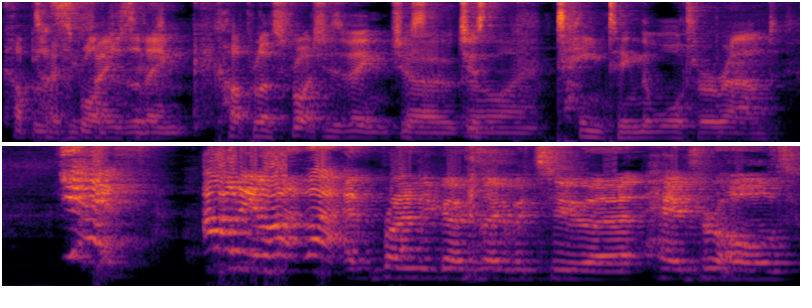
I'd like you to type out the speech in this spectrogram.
Couple of Totally splotches of ink. Couple of splotches of ink just, Go, go just away. tainting the water around. Yes! How do you like that? And Brandi goes over to uh, Hedgeroll's,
